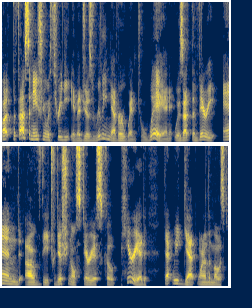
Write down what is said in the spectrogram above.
But the fascination with 3D images really never went away, and it was at the very end of the traditional stereoscope period that we get one of the most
